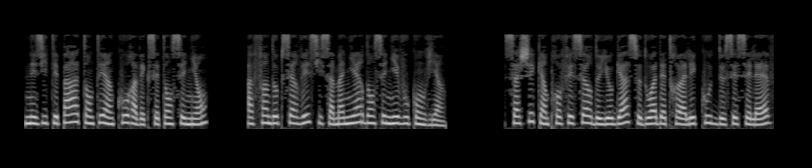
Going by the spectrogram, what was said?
N'hésitez pas à tenter un cours avec cet enseignant, afin d'observer si sa manière d'enseigner vous convient. Sachez qu'un professeur de yoga se doit d'être à l'écoute de ses élèves,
